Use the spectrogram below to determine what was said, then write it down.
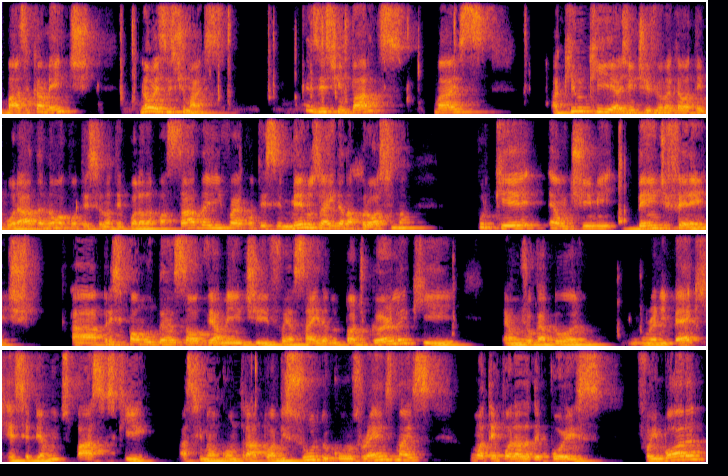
basicamente não existe mais. Existe em partes, mas aquilo que a gente viu naquela temporada não aconteceu na temporada passada e vai acontecer menos ainda na próxima porque é um time bem diferente. A principal mudança, obviamente, foi a saída do Todd Gurley, que é um jogador, um running back, que recebia muitos passes, que assinou um contrato absurdo com os Rams, mas uma temporada depois foi embora.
